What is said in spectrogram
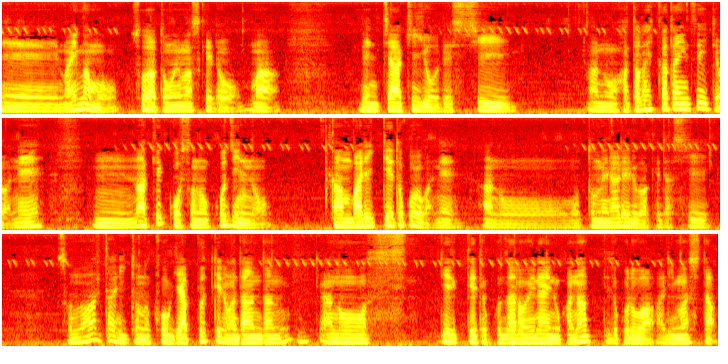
えー、まあ、今もそうだと思いますけどまあベンチャー企業ですしあの働き方についてはね、うん。まあ、結構その個人の頑張りっていうところがね、あの、求められるわけだしその辺りとのこうギャップっていうのがだんだんあの出てこざるを得ないのかなっていうところはありました。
